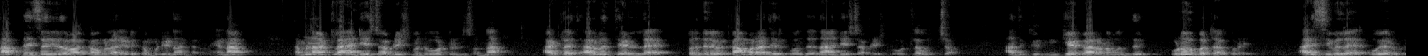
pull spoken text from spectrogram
நாற்பத்தஞ்சு சதவீத வாக்கு அவங்களால எடுக்க முடியும்னு நான் கருதுறேன். ஏன்னா தமிழ்நாட்டில் ஆன்டி எஸ்டாப்ளிஷ்மெண்ட் ஓட்டுன்னு சொன்னா ஆயிரத்தி தொள்ளாயிரத்தி அறுபத்தேழில் பெருந்தலைவர் காமராஜருக்கு வந்தது தான் ஆன்டி எஸ்டாப்ளிஷ்மெண்ட் ஓட்டில் உச்சம். அதுக்கு முக்கிய காரணம் வந்து உணவு பற்றாக்குறை அரிசி விலை உயர்வு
